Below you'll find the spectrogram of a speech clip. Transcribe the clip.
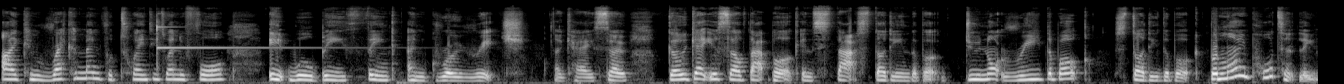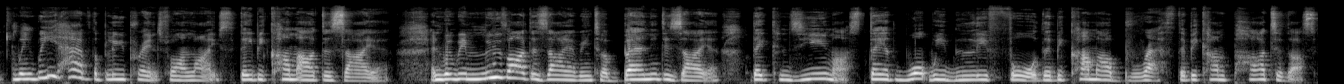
I can recommend for 2024, it will be Think and Grow Rich. Okay, so go get yourself that book and start studying the book. Do not read the book, study the book. But more importantly, when we have the blueprints for our lives, they become our desire. And when we move our desire into a burning desire, they consume us. They are what we live for. They become our breath. They become part of us.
